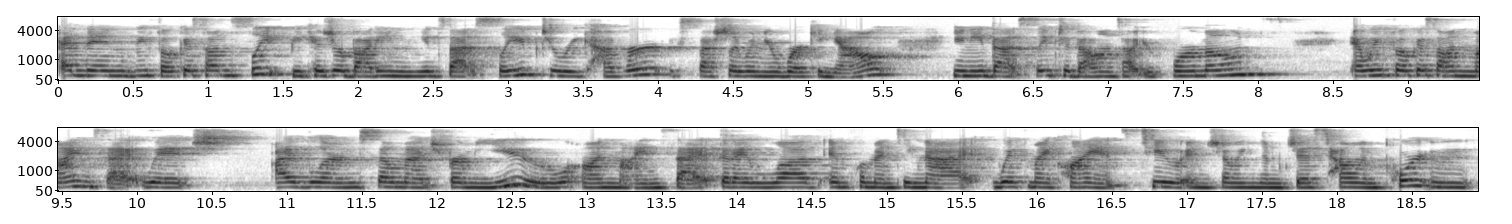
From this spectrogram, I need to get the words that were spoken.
And then we focus on sleep because your body needs that sleep to recover, especially when you're working out. You need that sleep to balance out your hormones. And we focus on mindset, which I've learned so much from you on mindset that I love implementing that with my clients too and showing them just how important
